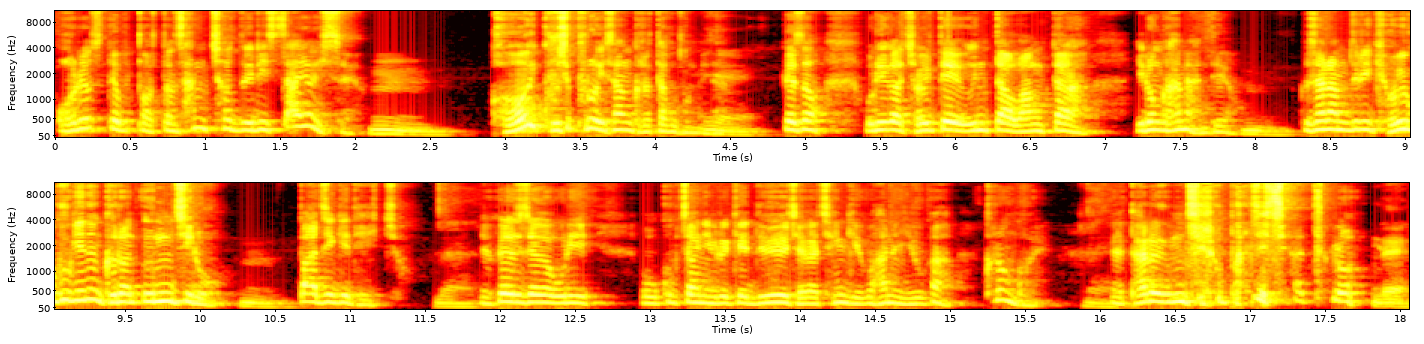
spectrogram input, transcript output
어렸을 때부터 어떤 상처들이 쌓여 있어요. 음. 거의 90% 이상 그렇다고 봅니다. 예. 그래서 우리가 절대 은따 왕따 이런 거 하면 안 돼요. 음. 그 사람들이 결국에는 그런 음지로 음. 빠지게 돼 있죠. 네. 그래서 제가 우리 오 국장님 이렇게 늘 제가 챙기고 하는 이유가 그런 거예요. 네. 다른 음지로 빠지지 않도록 네.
